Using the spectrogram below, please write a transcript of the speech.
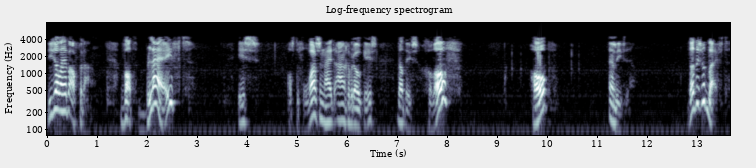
Die zullen hebben afgedaan. Wat blijft, is, als de volwassenheid aangebroken is, dat is geloof, hoop en liefde. Dat is wat blijft.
